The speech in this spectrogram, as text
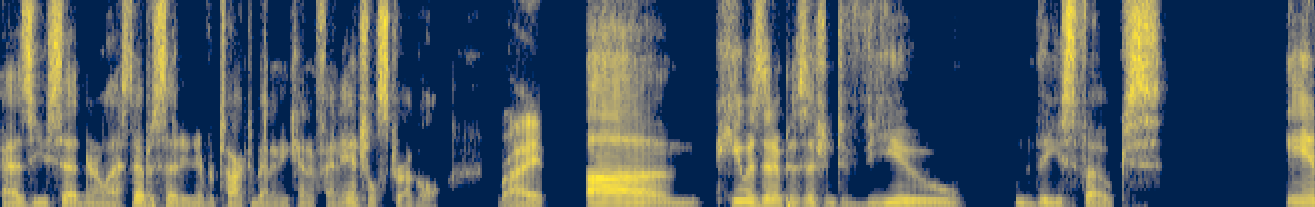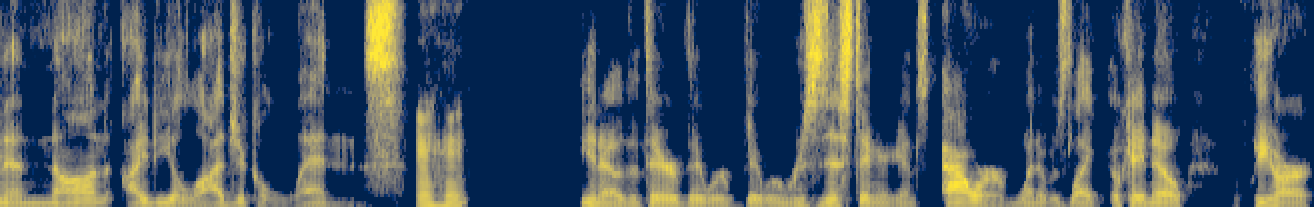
as you said in our last episode, he never talked about any kind of financial struggle. Right. Um, he was in a position to view these folks in a non-ideological lens. Mm-hmm. you know that they're they were they were resisting against power when it was like okay no we are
